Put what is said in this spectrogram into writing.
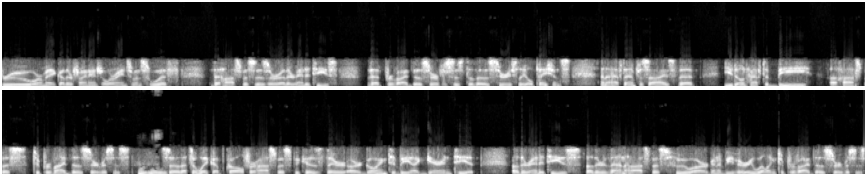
through or make other financial arrangements with the hospices or other entities that provide those services to those seriously ill patients. And I have to emphasize that you don't have to be a hospice to provide those services. Mm-hmm. So that's a wake up call for hospice because there are going to be, I guarantee it, other entities other than hospice who are going to be very willing to provide those services.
